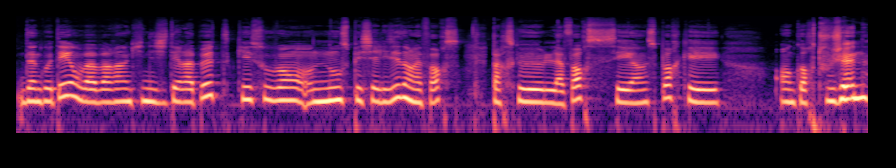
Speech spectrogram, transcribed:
D'un côté, on va avoir un kinésithérapeute qui est souvent non spécialisé dans la force, parce que la force, c'est un sport qui est encore tout jeune,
